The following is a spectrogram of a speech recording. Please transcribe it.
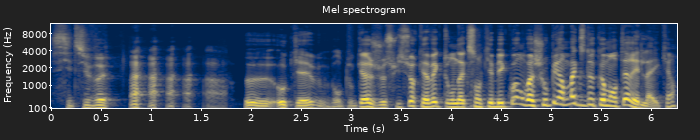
si tu veux. Euh, ok, en tout cas, je suis sûr qu'avec ton accent québécois, on va choper un max de commentaires et de likes. hein.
